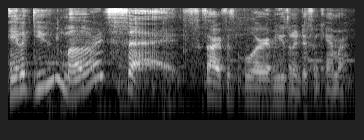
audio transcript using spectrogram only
Elegoo Mars 5. Sorry if it's blurry, I'm using a different camera.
